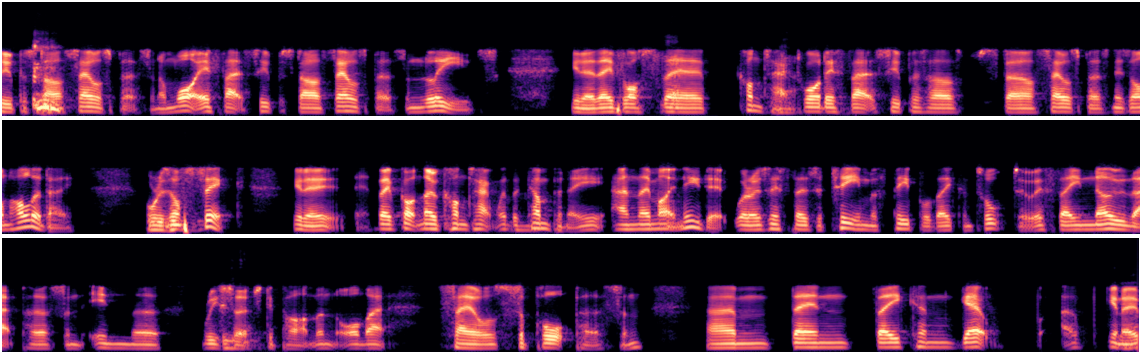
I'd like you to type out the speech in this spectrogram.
superstar salesperson. And what if that superstar salesperson leaves? You know they've lost their contact. Yeah. What if that superstar salesperson is on holiday? Or is off sick, you know, they've got no contact with the mm. company and they might need it. Whereas if there's a team of people they can talk to, if they know that person in the research department or that sales support person, um, then they can get, uh, you know,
